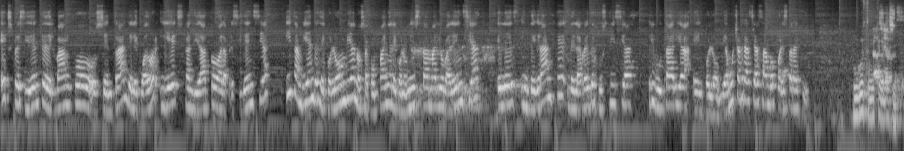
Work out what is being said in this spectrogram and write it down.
expresidente del Banco Central del Ecuador y ex candidato a la presidencia. Y también desde Colombia nos acompaña el economista Mario Valencia. Él es integrante de la Red de Justicia Tributaria en Colombia. Muchas gracias a ambos por estar aquí. Un gusto, muchas gracias.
